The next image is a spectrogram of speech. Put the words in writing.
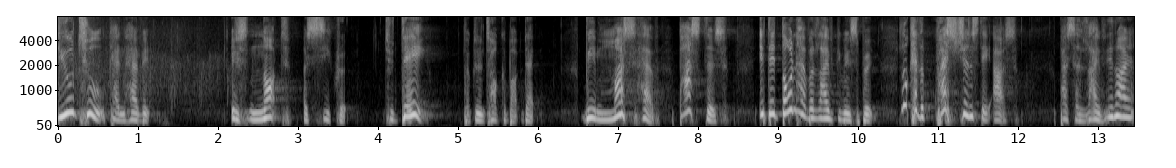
you too can have it. It's not a secret. Today, we're going to talk about that. We must have pastors. If they don't have a life giving spirit, look at the questions they ask. Pastor Life, you know, I,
